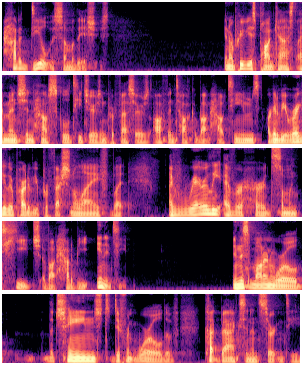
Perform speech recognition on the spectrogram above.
how to deal with some of the issues. In our previous podcast, I mentioned how school teachers and professors often talk about how teams are going to be a regular part of your professional life, but I've rarely ever heard someone teach about how to be in a team. In this modern world, the changed, different world of cutbacks and uncertainty,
